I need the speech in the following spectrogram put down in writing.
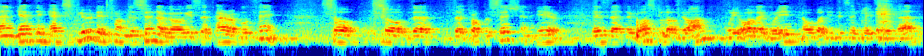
And getting excluded from the synagogue is a terrible thing. So, so the, the proposition here is that the Gospel of John, we all agree, nobody disagrees with that,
